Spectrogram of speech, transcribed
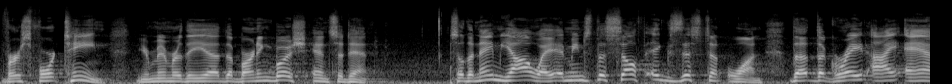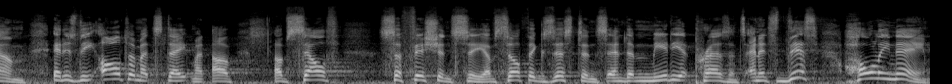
verse 14. You remember the, uh, the burning bush incident. So the name Yahweh, it means the self existent one, the, the great I am. It is the ultimate statement of, of self sufficiency, of self existence, and immediate presence. And it's this holy name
